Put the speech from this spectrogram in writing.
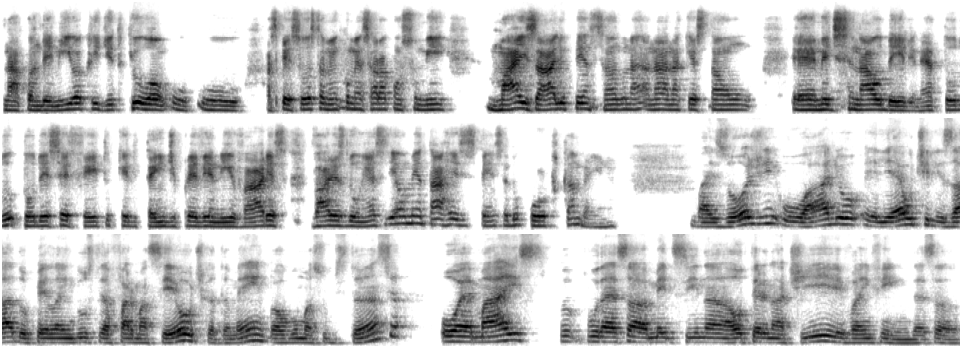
na pandemia, eu acredito que o, o, o as pessoas também começaram a consumir mais alho pensando na, na, na questão é, medicinal dele, né? Todo, todo esse efeito que ele tem de prevenir várias, várias doenças e aumentar a resistência do corpo também, né? Mas hoje o alho ele é utilizado pela indústria farmacêutica também, para alguma substância, ou é mais por essa medicina alternativa, enfim, dessa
